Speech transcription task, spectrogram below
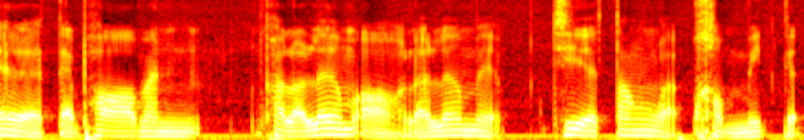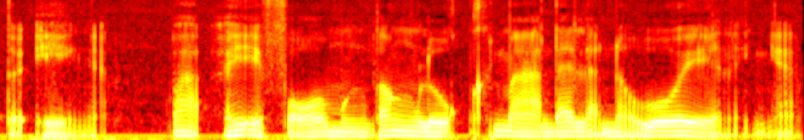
เออแต่พอมันพอเราเริ่มออกแล้วเริ่มแบบที่จะต้องแบบคอมมิตกับตัวเองอะว่าเฮ้ยโฟมึงต้องลุกขึ้นมาได้แล้วนะเว้ยอะไรเงี้ย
